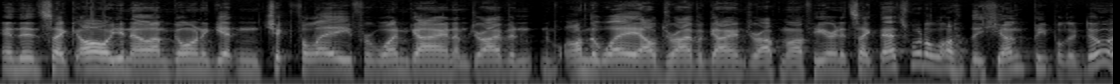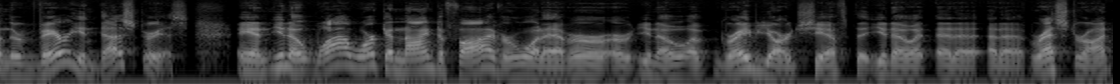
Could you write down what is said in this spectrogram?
And then it's like, oh, you know, I'm going to getting Chick fil A for one guy and I'm driving on the way, I'll drive a guy and drop him off here. And it's like, that's what a lot of the young people are doing. They're very industrious. And, you know, why work a nine to five or whatever, or, or you know, a graveyard shift that, you know, at, at, a, at a restaurant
